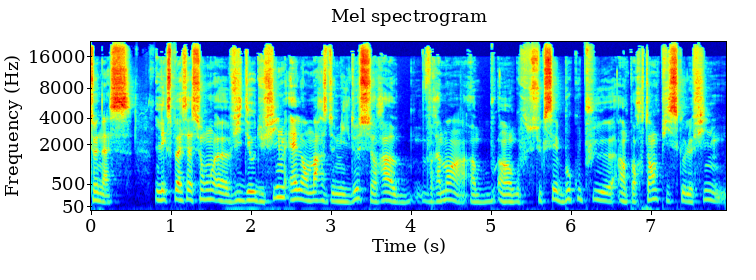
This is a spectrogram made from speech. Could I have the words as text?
tenace. L'exploitation euh, vidéo du film, elle, en mars 2002, sera euh, vraiment un, succès beaucoup plus euh, important puisque le film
